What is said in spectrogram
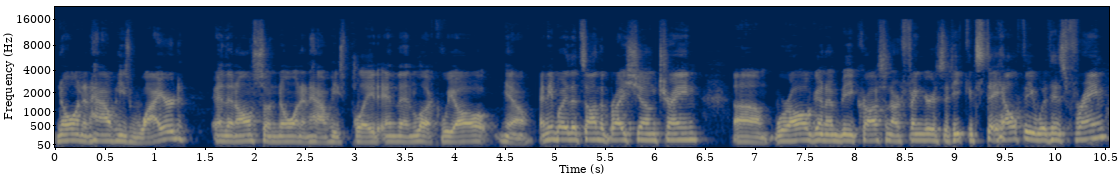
knowing in how he's wired, and then also knowing and how he's played. And then look, we all, you know, anybody that's on the Bryce Young train, um, we're all going to be crossing our fingers that he can stay healthy with his frame.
